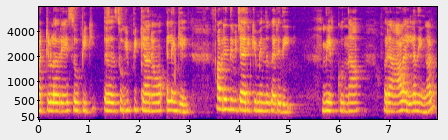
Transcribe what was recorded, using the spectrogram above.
മറ്റുള്ളവരെ സൂപ്പിക്ക് സുഖിപ്പിക്കാനോ അല്ലെങ്കിൽ അവരെന്ത് വിചാരിക്കുമെന്ന് കരുതി നിൽക്കുന്ന ഒരാളല്ല നിങ്ങൾ.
